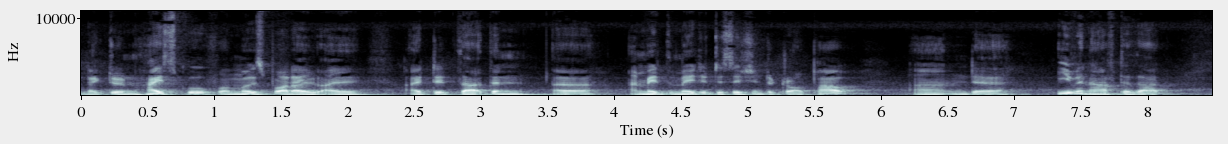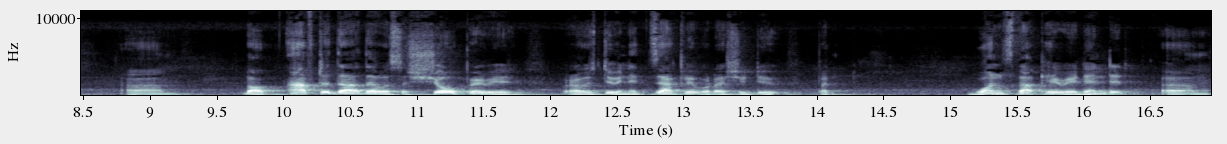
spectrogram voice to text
Like during high school for most part i i, I did that. Then uh, i made the major decision to drop out. And uh, even after that um, well, after that, there was a short period where I was doing exactly what I should do. But once that period ended, um,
